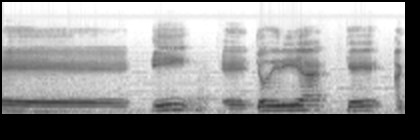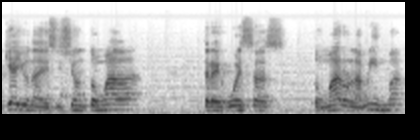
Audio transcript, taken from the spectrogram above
eh, y eh, yo diría que aquí hay una decisión tomada, tres juezas tomaron la misma.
